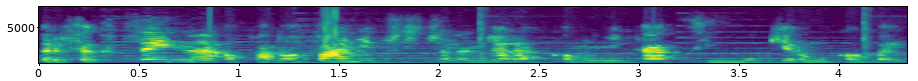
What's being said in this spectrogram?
perfekcyjne opanowanie przez challengera komunikacji dwukierunkowej.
